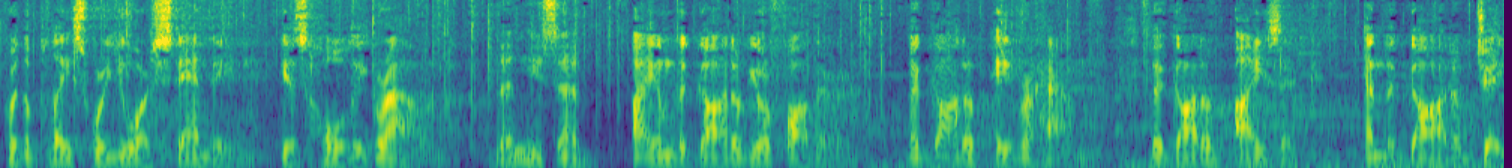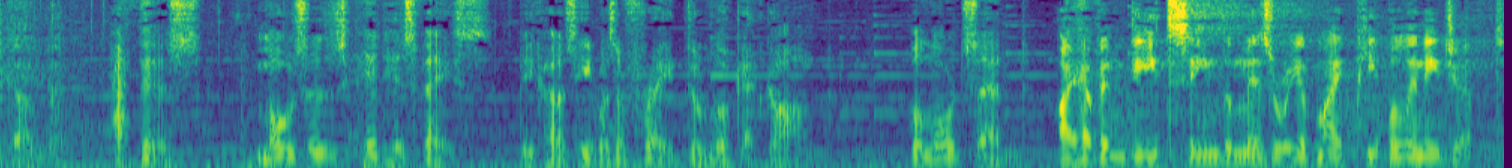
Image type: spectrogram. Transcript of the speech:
for the place where you are standing is holy ground. Then he said, I am the God of your father, the God of Abraham, the God of Isaac, and the God of Jacob. At this, Moses hid his face, because he was afraid to look at God. The Lord said, I have indeed seen the misery of my people in Egypt.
